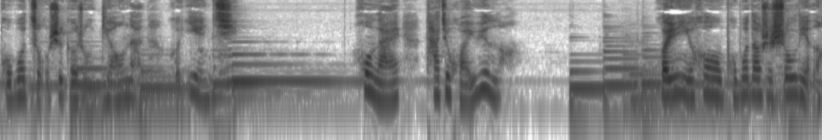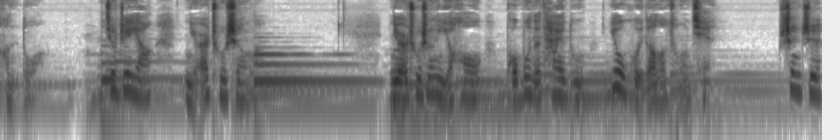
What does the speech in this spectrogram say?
婆婆总是各种刁难和厌弃。后来她就怀孕了。怀孕以后，婆婆倒是收敛了很多。就这样，女儿出生了。女儿出生以后，婆婆的态度又回到了从前，甚至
